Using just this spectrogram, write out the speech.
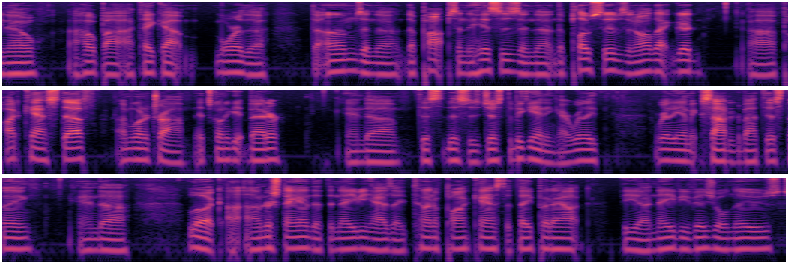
you know. I hope I, I, take out more of the the ums and the the pops and the hisses and the the plosives and all that good uh, podcast stuff. I'm going to try. It's going to get better, and uh, this this is just the beginning. I really really am excited about this thing, and uh, look, I understand that the Navy has a ton of podcasts that they put out. The uh, Navy Visual News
